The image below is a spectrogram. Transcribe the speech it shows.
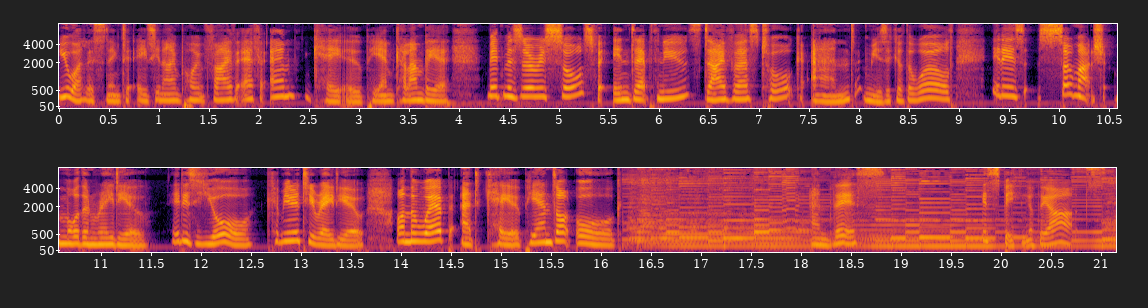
You are listening to 89.5 FM KOPN Columbia, Mid Missouri's source for in depth news, diverse talk, and music of the world. It is so much more than radio. It is your community radio on the web at kopn.org. And this is Speaking of the Arts.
